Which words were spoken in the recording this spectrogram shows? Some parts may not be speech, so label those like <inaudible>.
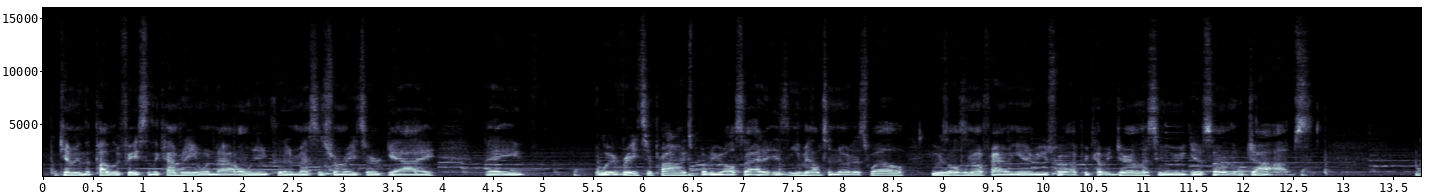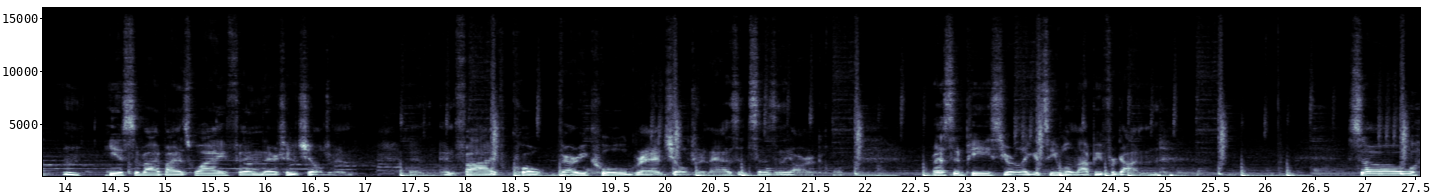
Becoming the public face of the company would not only include a message from Razer Guy, they with Razer products, but he also added his email to note as well. He was also known for having interviews with up and coming journalists, and he would give some of them jobs. He is survived by his wife and their two children, and five, quote, very cool grandchildren, as it says in the article. Rest in peace, your legacy will not be forgotten. So,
